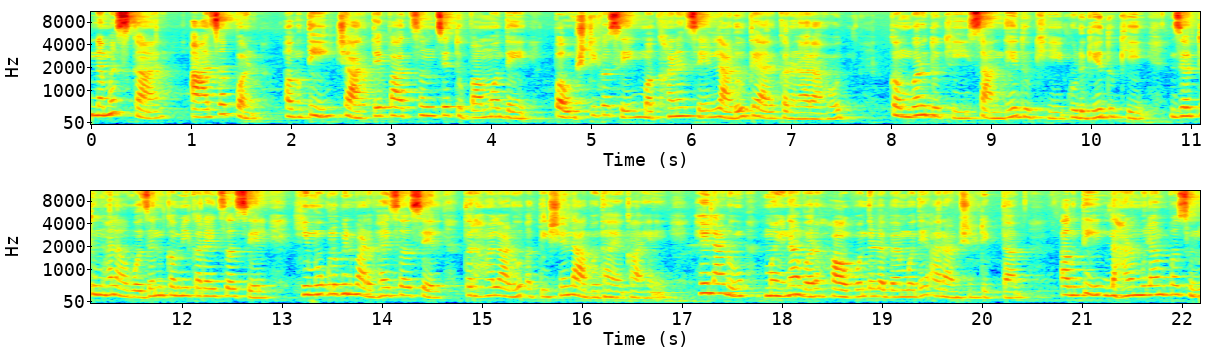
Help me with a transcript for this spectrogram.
नमस्कार आज आपण अगदी चार ते पाच चमचे तुपामध्ये पौष्टिक असे मखाण्याचे लाडू तयार करणार आहोत. कंबरदुखी सांधेदुखी गुडघेदुखी जर तुम्हाला वजन कमी करायचं असेल हिमोग्लोबिन वाढवायचं असेल तर हा लाडू अतिशय लाभदायक आहे. हे लाडू महिनाभर हवाबंद डब्यामध्ये आरामशीर टिकतात. अगदी लहान मुलांपासून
